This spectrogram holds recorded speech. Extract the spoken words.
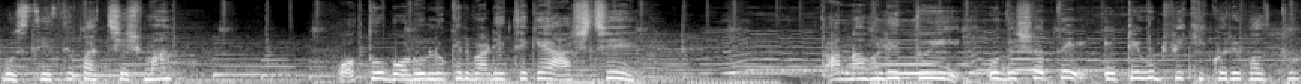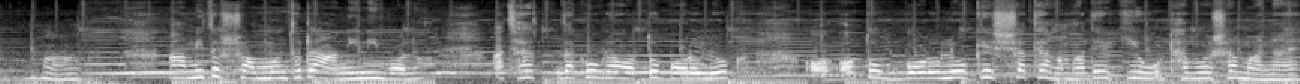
বুঝতেই তো পারছিস মা, কত বড় লোকের বাড়ি থেকে আসছে। তা না হলে তুই ওদের সাথে এটে উঠবি কি করে বলতো? মা, আমি তো সম্বন্ধটা আনিনি বলো। আচ্ছা দেখো ওরা অত বড় লোক অত বড় লোকের সাথে আমাদের কি ওঠা বসা মানায়?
